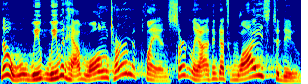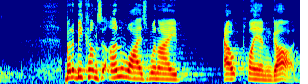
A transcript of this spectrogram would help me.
No, we, we would have long term plans. Certainly, I think that's wise to do. But it becomes unwise when I outplan God.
